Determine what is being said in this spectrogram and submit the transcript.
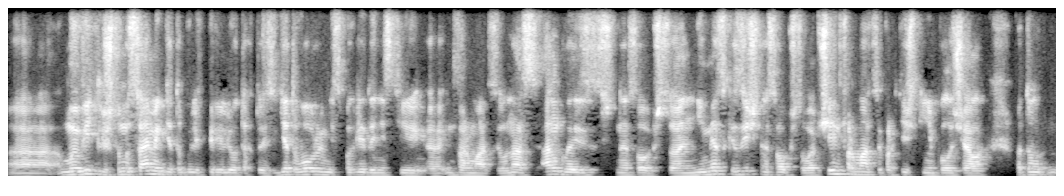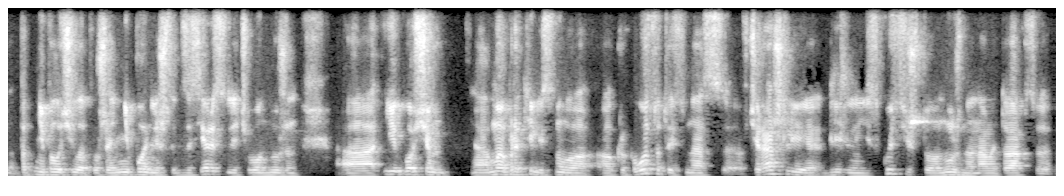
А, мы видели, что мы сами где-то были в перелетах, то есть где-то вовремя не смогли донести э, информацию. У нас англоязычное сообщество, немецкоязычное сообщество вообще информации практически не получало, потом не получило, потому что они не поняли, что это за сервис, для чего он нужен. А, и, в общем, а, мы обратились снова к руководству, то есть у нас вчера шли длительные дискуссии, что нужно нам эту акцию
